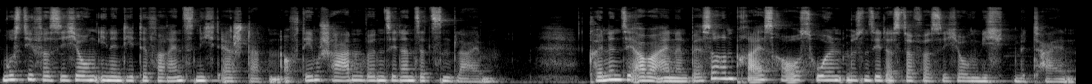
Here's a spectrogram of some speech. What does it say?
muss die Versicherung Ihnen die Differenz nicht erstatten. Auf dem Schaden würden Sie dann sitzen bleiben. Können Sie aber einen besseren Preis rausholen, müssen Sie das der Versicherung nicht mitteilen.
